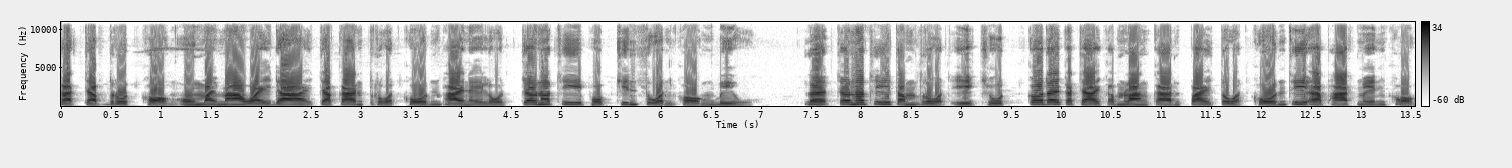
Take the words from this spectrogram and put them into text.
กัดจับรถของโอไมมาไว้ได้ จากการตรวจค้นภายในรถเจ้าหน้าที่พบชิ้นส่วนของบิล และเจ้าหน้าที่ตำรวจอีกชุด ก็ได้กระจายกำลังการไปตรวจค้นที่อพาร์ตเมนต์ของ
